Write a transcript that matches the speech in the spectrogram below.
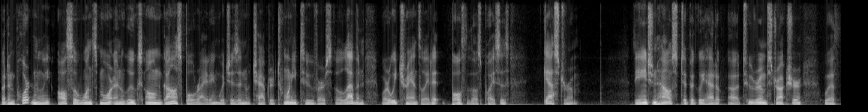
but importantly, also once more in Luke's own gospel writing, which is in chapter 22, verse 11, where we translate it, both of those places, guest room. The ancient house typically had a, a two room structure with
